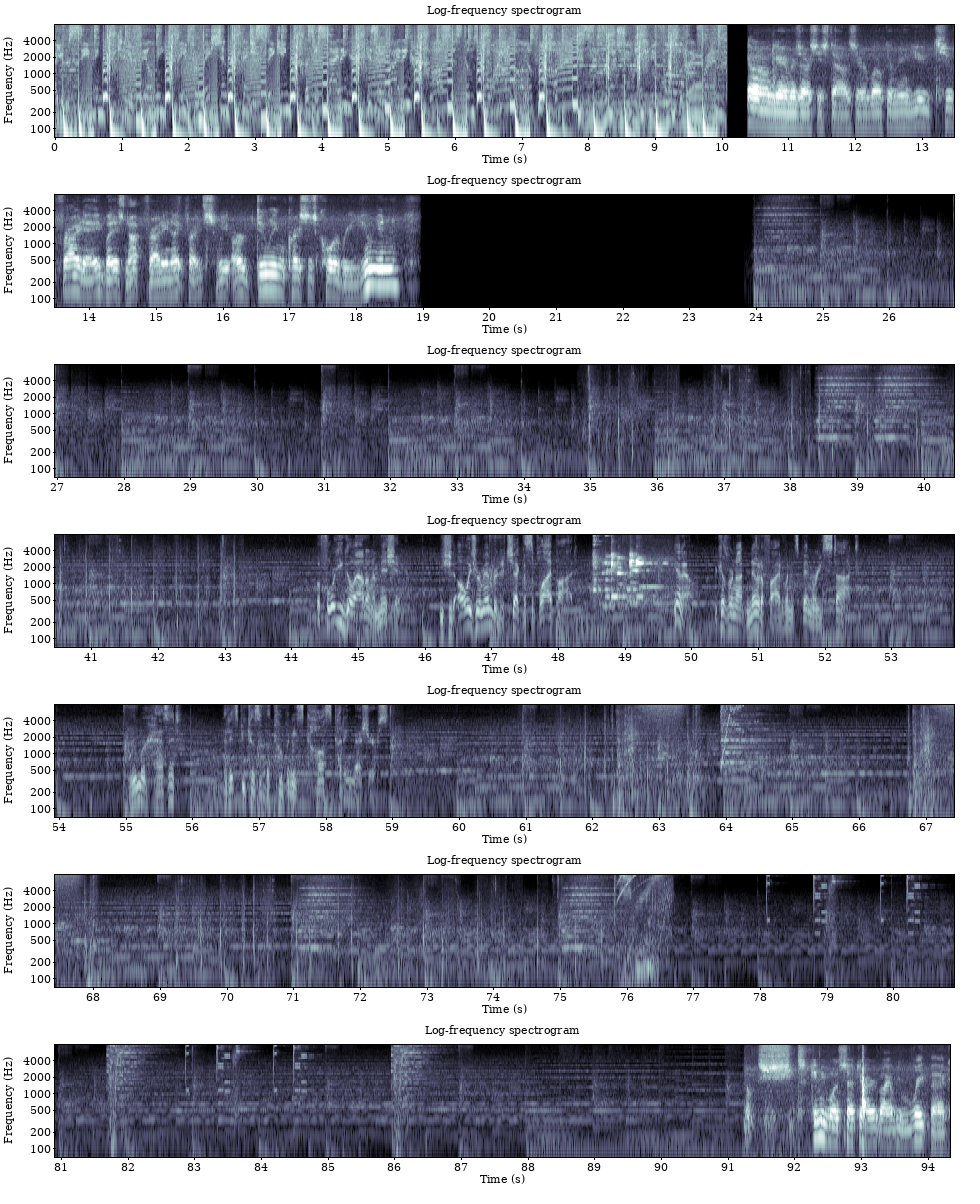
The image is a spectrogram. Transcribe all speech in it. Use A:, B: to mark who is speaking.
A: Are you receiving? Can you feel me? The information that you're seeking is inviting. All systems go out on the floor. This is what you came for, my friend.
B: Gamers, RC Stylez here, welcoming you to Friday, but it's not Friday Night Frights. We are doing Crisis Core Reunion.
C: Go out on a mission, you should always remember to check the supply pod. You know, because we're not notified when it's been restocked. Rumor has it that it's because of the company's cost-cutting measures.
B: Oh shit. Give me one second everybody, I'll be right back.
